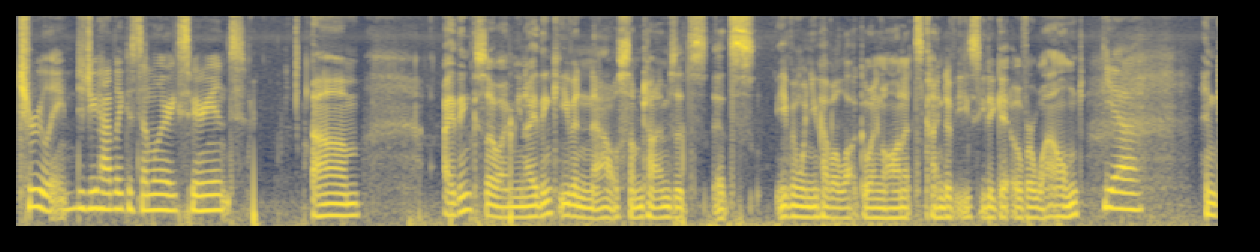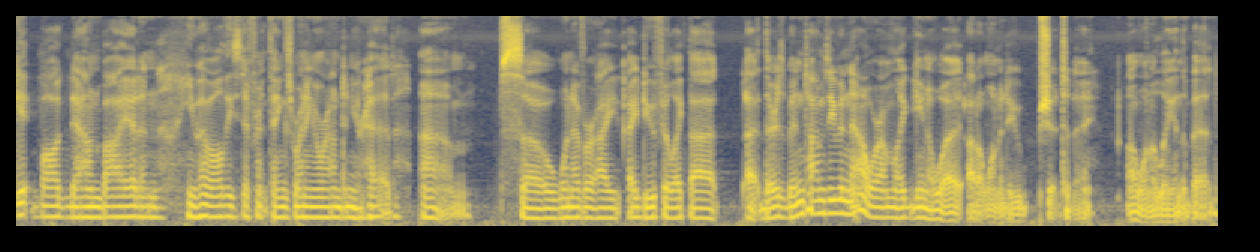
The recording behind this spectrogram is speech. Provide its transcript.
Truly. Did you have like a similar experience? Um, I think so. I mean, I think even now, sometimes it's it's even when you have a lot going on, it's kind of easy to get overwhelmed Yeah. and get bogged down by it, and you have all these different things running around in your head. Um, so whenever I I do feel like that, uh, there's been times even now where I'm like, you know what, I don't want to do shit today. I want to lay in the bed.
